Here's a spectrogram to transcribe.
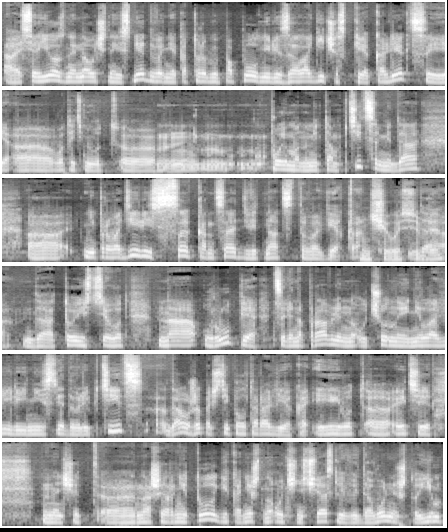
а, серьезные научные исследования, которые бы пополнили зоологические коллекции а, вот этими вот э, пойманными там птицами, да, а, не проводились с конца XIX века. Ничего себе. Да, да. То есть вот на Урупе целенаправленно ученые не ловили и не исследовали птиц, да, уже почти полтора века. И вот э, эти, значит, э, наши орнитологи, конечно, очень счастливы и довольны, что им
